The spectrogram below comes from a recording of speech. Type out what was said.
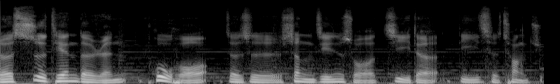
了四天的人复活。这是圣经所记的第一次创举，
